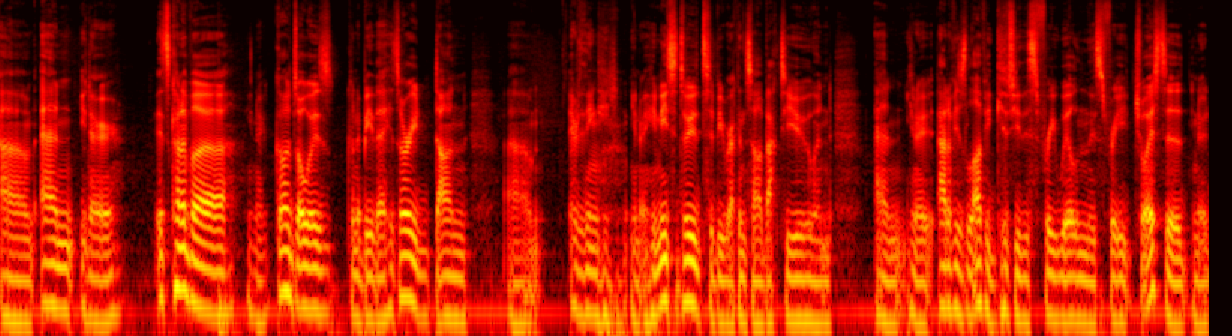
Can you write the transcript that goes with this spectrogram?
um, and you know, it's kind of a you know, God's always going to be there. He's already done um, everything he, you know he needs to do to be reconciled back to you, and and you know, out of His love, He gives you this free will and this free choice to you know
